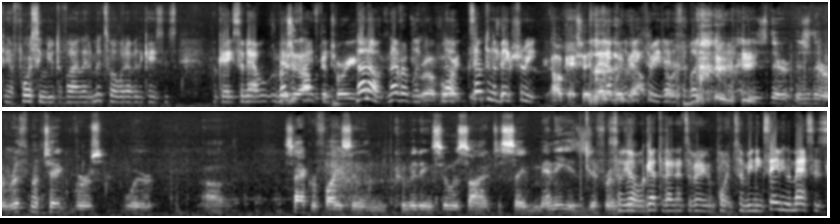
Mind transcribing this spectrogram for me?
they're, they're forcing you to violate a mitzvah, whatever the case is. Okay, so now Is it Feinstein- obligatory No, no, it's never obligatory. No, avoid except in the big three. Okay, so then Except it in the big three, then obligatory. it's obligatory. Is there, is there arithmetic verse where uh, sacrificing and committing suicide to save many is different? So yeah, we'll get to that. That's a very good point. So meaning saving the masses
